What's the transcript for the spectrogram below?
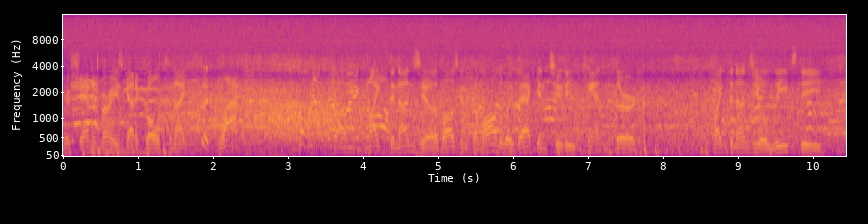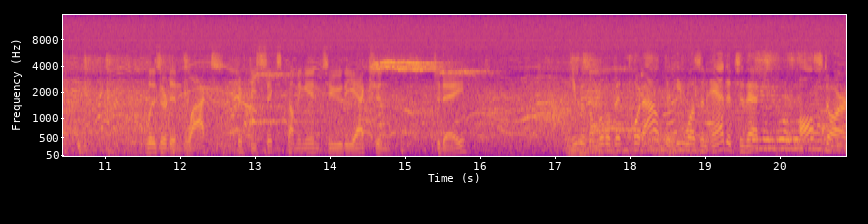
Here's Shannon Murray. He's got a goal tonight. Good block from Mike D'Annunzio. The ball's going to come all the way back into the Canton third. Mike D'Annunzio leads the Blizzard in blocks. 56 coming into the action today. He was a little bit put out that he wasn't added to that all-star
